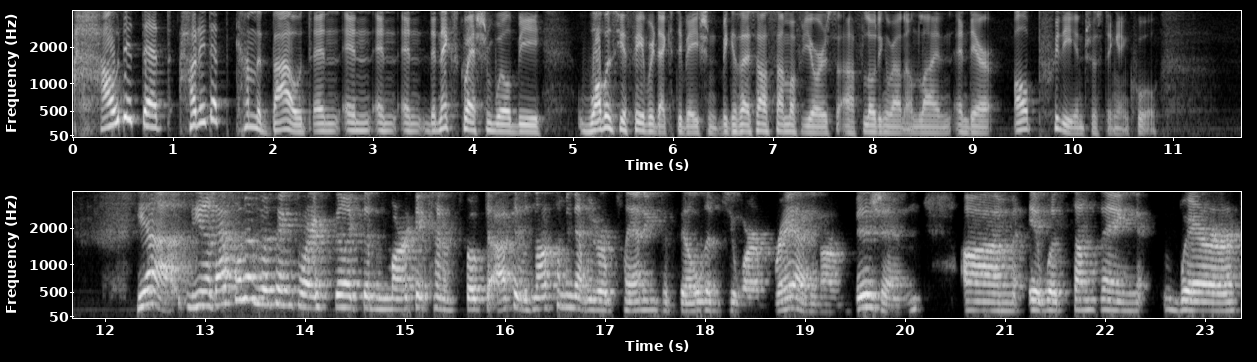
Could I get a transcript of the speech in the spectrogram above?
how did that how did that come about and and and and the next question will be what was your favorite activation because i saw some of yours uh, floating around online and they're all pretty interesting and cool Yeah, you know, that's one of the things where I feel like the market kind of spoke to us. It was not something that we were planning to build into our brand and our vision. Um, it was something where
